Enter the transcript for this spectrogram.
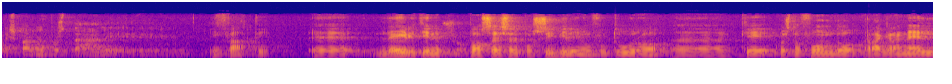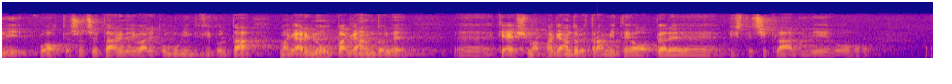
risparmio postale. Infatti, eh, lei ritiene possa essere possibile in un futuro eh, che questo fondo raggranelli quote societarie dei vari comuni in difficoltà, magari non pagandole eh, cash ma pagandole tramite opere, piste ciclabili o eh,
